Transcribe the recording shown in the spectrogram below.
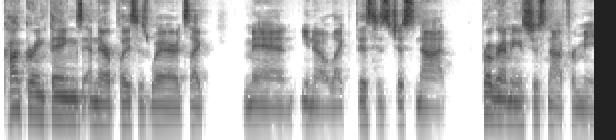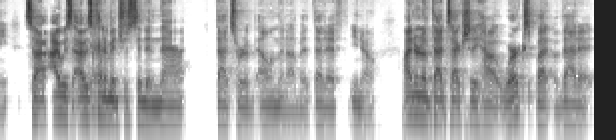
conquering things and there are places where it's like man you know like this is just not programming is just not for me. So I, I was i was kind of interested in that that sort of element of it that if you know I don't know if that's actually how it works, but that it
